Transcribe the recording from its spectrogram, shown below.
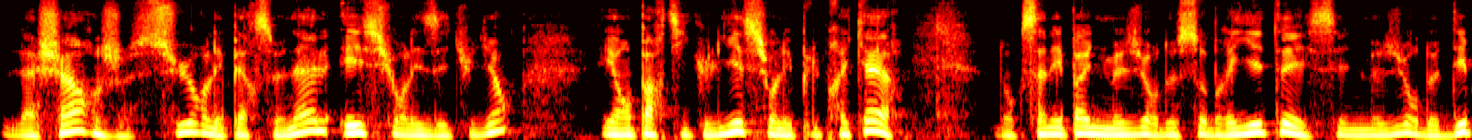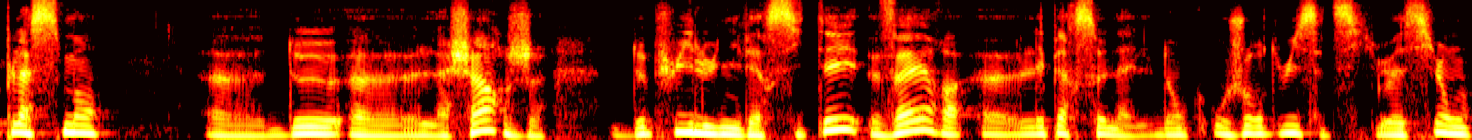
la charge sur les personnels et sur les étudiants, et en particulier sur les plus précaires. Donc ça n'est pas une mesure de sobriété, c'est une mesure de déplacement de euh, la charge depuis l'université vers euh, les personnels. Donc aujourd'hui, cette situation,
